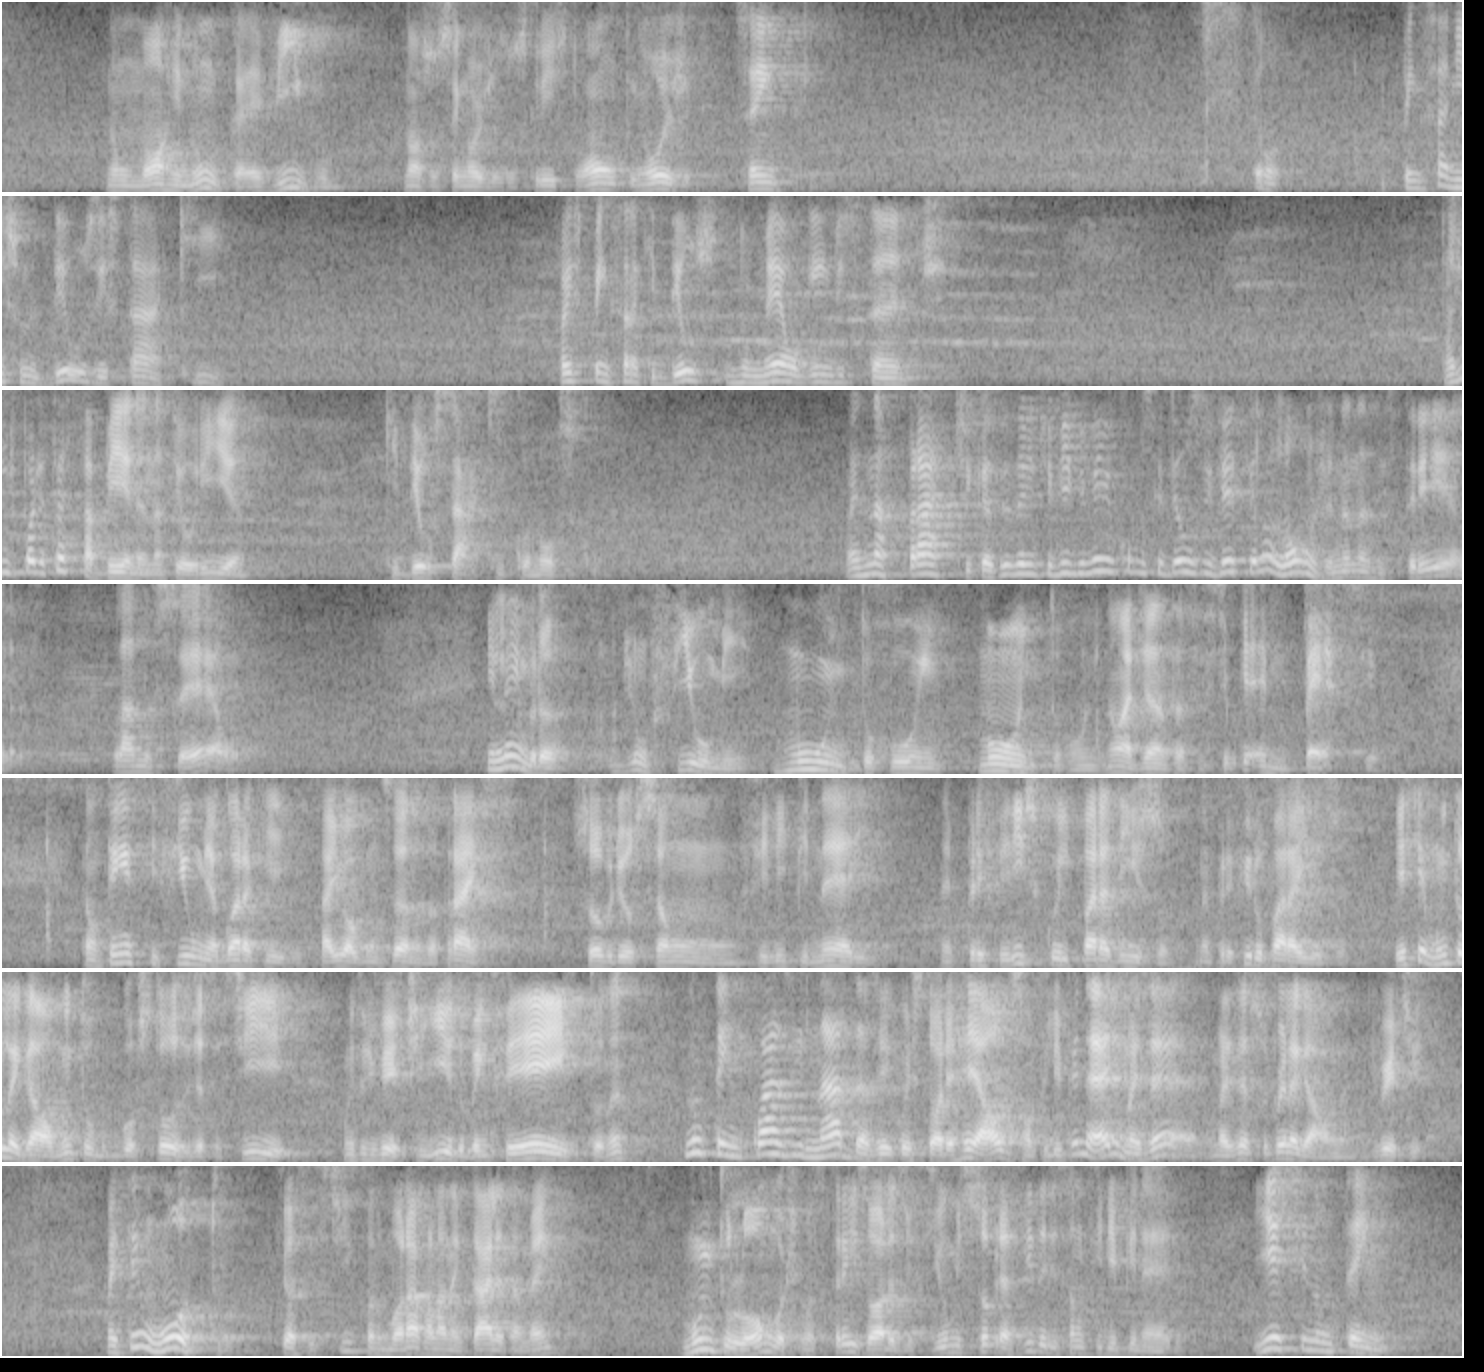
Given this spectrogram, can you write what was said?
Não morre nunca, é vivo. Nosso Senhor Jesus Cristo, ontem, hoje, sempre. Então, pensar nisso, né? Deus está aqui. Faz pensar que Deus não é alguém distante. A gente pode até saber, né, na teoria, que Deus está aqui conosco. Mas na prática, às vezes a gente vive meio como se Deus vivesse lá longe, né? nas estrelas, lá no céu. E lembra de um filme muito ruim, muito ruim, não adianta assistir, porque é péssimo. Então, tem esse filme agora que saiu alguns anos atrás, sobre o São Felipe Neri, né? Preferisco il Paradiso, né? Prefiro o Paraíso. Esse é muito legal, muito gostoso de assistir, muito divertido, bem feito, né? Não tem quase nada a ver com a história real do São Felipe Neri, mas é, mas é super legal, né? divertido. Mas tem um outro que eu assisti quando morava lá na Itália também, muito longo, acho que umas três horas de filme, sobre a vida de São Felipe Neri. E esse não tem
